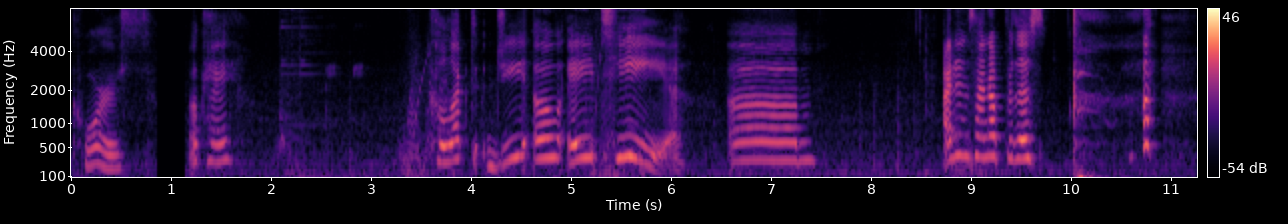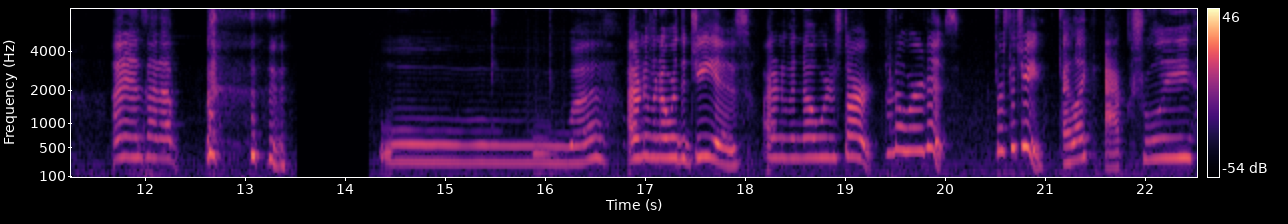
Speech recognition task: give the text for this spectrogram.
course. Okay. Collect G-O-A-T. Um, I didn't sign up for this. I didn't sign up. Ooh, uh, I don't even know where the G is. I don't even know where to start. I don't know where it is. Where's the G? I like actually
